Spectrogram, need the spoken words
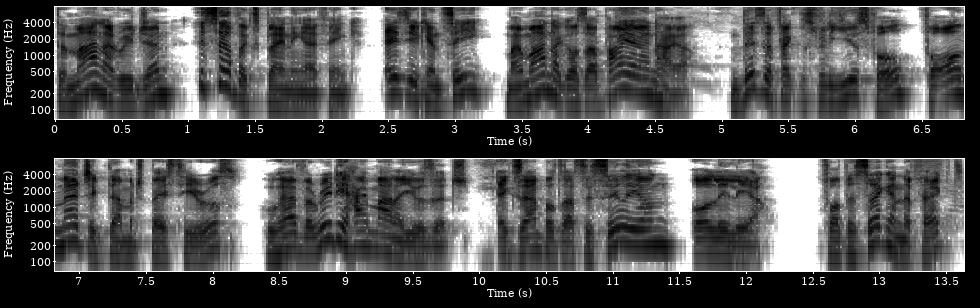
The mana regen is self-explaining I think. As you can see, my mana goes up higher and higher. This effect is really useful for all magic damage based heroes who have a really high mana usage. Examples are Cecilion or Lylia. For the second effect,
